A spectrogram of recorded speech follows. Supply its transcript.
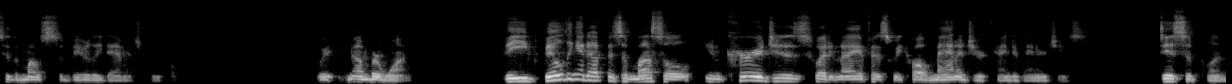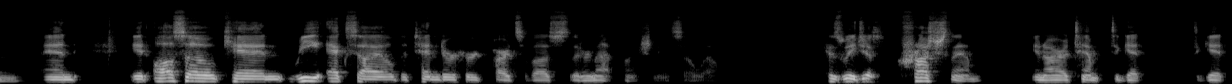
to the most severely damaged people. Number one. The building it up as a muscle encourages what in IFS we call manager kind of energies, discipline, and it also can re exile the tender, hurt parts of us that are not functioning so well. Because we just crush them in our attempt to get to get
